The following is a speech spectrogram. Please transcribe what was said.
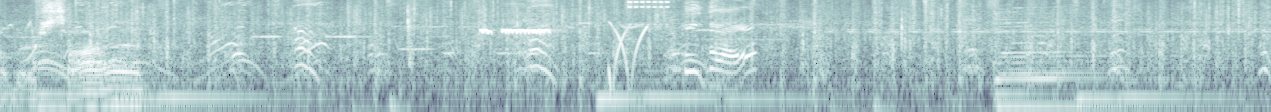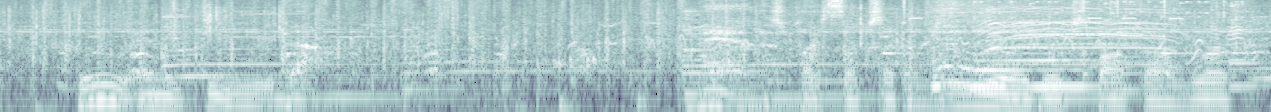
other side. Who indeed? Looks like a really big spot to work.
